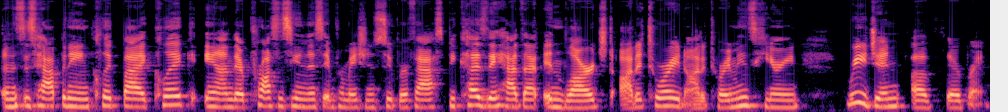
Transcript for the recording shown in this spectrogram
And this is happening click by click, and they're processing this information super fast because they have that enlarged auditory, and auditory means hearing region of their brain.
